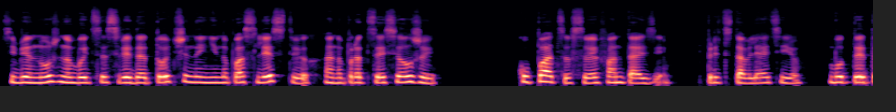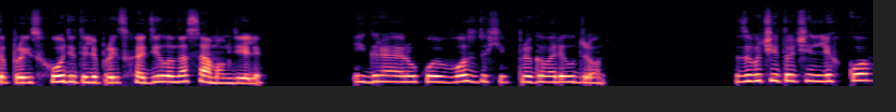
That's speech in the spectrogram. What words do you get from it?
Тебе нужно быть сосредоточенной не на последствиях, а на процессе лжи. Купаться в своей фантазии, представлять ее, будто это происходит или происходило на самом деле. Играя рукой в воздухе, проговорил Джон. Звучит очень легко,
